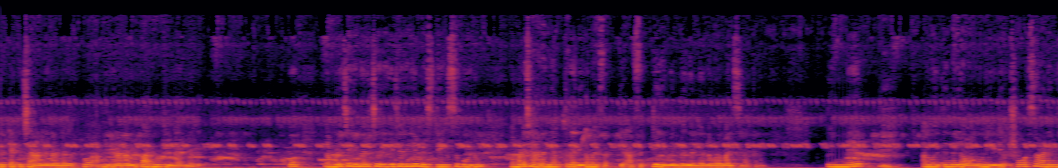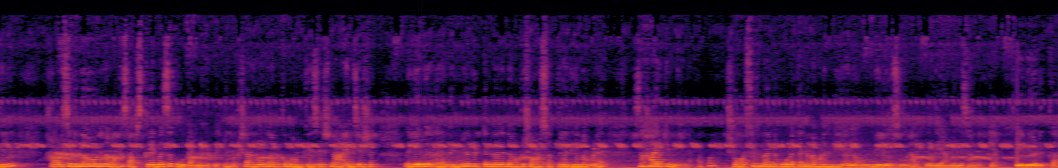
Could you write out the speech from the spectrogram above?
ഒറ്റയ്ക്ക് ചാനൽ കണ്ടപ്പോൾ അങ്ങനെയാണ് അവർ പറഞ്ഞിട്ടുണ്ടായിരുന്നത്. അപ്പോൾ നമ്മൾ ചെയ്യുന്ന ചെറിയ ചെറിയ മിസ്റ്റേക്സ് പോലും നമ്മുടെ ചാനലിൽ അത്ര അധികം എഫക്റ്റ് അഫക്റ്റ് ചെയ്യുന്നുണ്ട് എന്നുള്ളത് നമ്മൾ മനസ്സിലാക്കണം പിന്നെ അതുപോലെ തന്നെ ലോങ് വീഡിയോ ഷോർട്സ് ആണെങ്കിൽ ഷോർട്സ് ഇടുന്നതുകൊണ്ട് നമുക്ക് സബ്സ്ക്രൈബേഴ്സ് കൂട്ടാൻ വേണ്ടി പറ്റും. പക്ഷേ അതുകൊണ്ട് നമുക്ക് മോണിറ്റൈസേഷൻ ആയതിനു ശേഷം വലിയൊരു റവന്യൂ കിട്ടുന്നതിന് നമുക്ക് ഷോർട്സ് അത്രയധികം നമ്മളെ സഹായിക്കുന്നില്ല. അപ്പം ഷോർട്സ് ഇടുന്നതിന്റെ കൂടെ തന്നെ നമ്മൾ എന്ത് ചെയ്യുക ലോങ് വീഡിയോസ് കൂടെ അപ്ലോഡ് ചെയ്യാൻ വേണ്ടി ശ്രമിക്കുക വീഡിയോ എടുക്കുക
